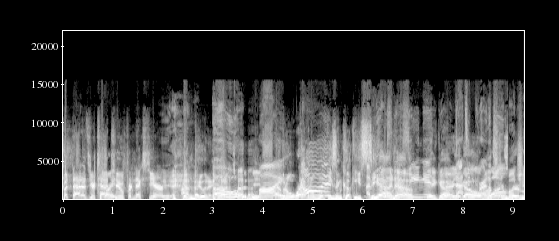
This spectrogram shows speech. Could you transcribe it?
put that as your tattoo for next year. I'm doing it. Oh Should be. we're my having a, we're having a God. Wookiees and Cookies I'm sequel. yeah, I know. Seeing it. There you go. There you That's go. incredible. Monster Monster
